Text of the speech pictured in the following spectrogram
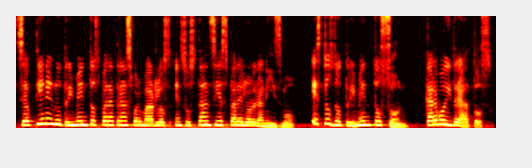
se obtienen nutrimentos para transformarlos en sustancias para el organismo. Estos nutrimentos son carbohidratos,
